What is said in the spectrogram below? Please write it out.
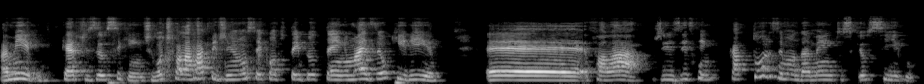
Amigo, quero dizer o seguinte: vou te falar rapidinho, não sei quanto tempo eu tenho, mas eu queria é, falar de existem 14 mandamentos que eu sigo,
